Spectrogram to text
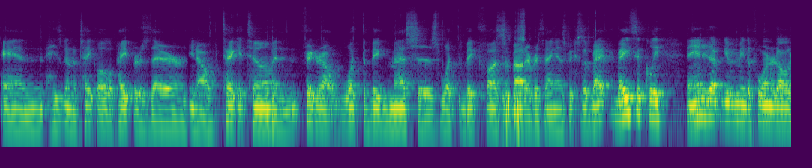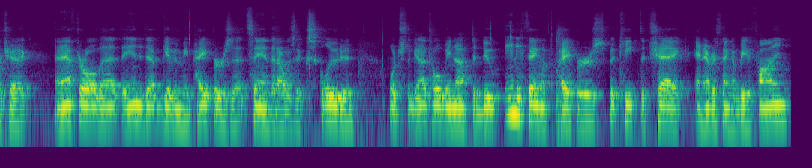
and he's going to take all the papers there, you know, take it to him and figure out what the big mess is, what the big fuss about everything is. Because basically, they ended up giving me the $400 check, and after all that, they ended up giving me papers that saying that I was excluded, which the guy told me not to do anything with the papers, but keep the check and everything would be fine.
